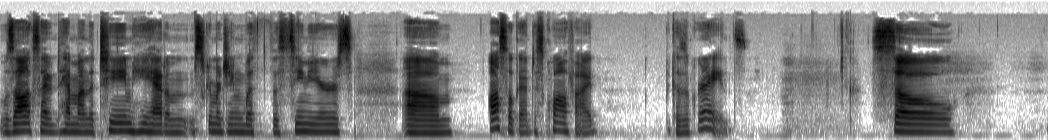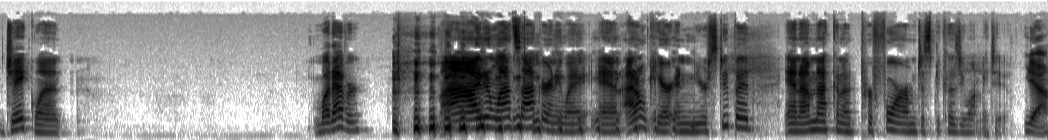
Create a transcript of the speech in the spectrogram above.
was all excited to have him on the team. He had him scrimmaging with the seniors. Um, also got disqualified because of grades. So Jake went, whatever. I didn't want soccer anyway, and I don't care. And you're stupid, and I'm not going to perform just because you want me to. Yeah.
